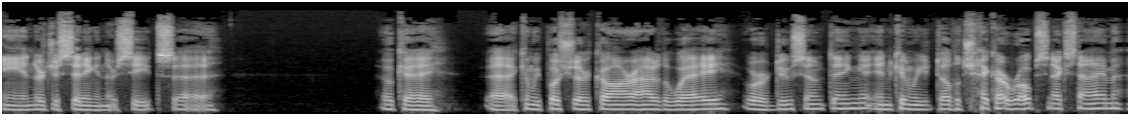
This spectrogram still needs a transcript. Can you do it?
and they're just sitting in their seats. Uh, okay uh, can we push their car out of the way or do something? And can we double check our ropes next time?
